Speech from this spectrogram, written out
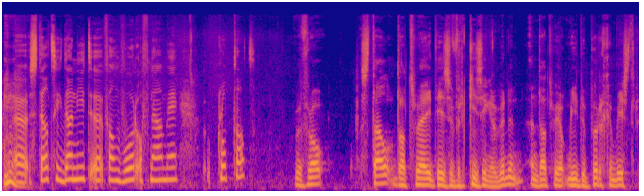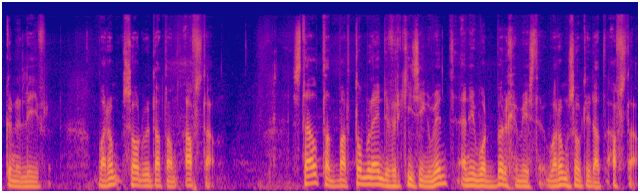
stelt zich dan niet van voor of na mij. Klopt dat? Mevrouw, stel dat wij deze verkiezingen winnen en dat wij opnieuw de burgemeester kunnen leveren. Waarom zouden we dat dan afstaan? Stel dat Bart Tomlijn de verkiezing wint en hij wordt burgemeester. Waarom zou hij dat afstaan?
